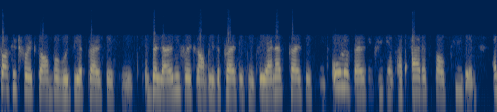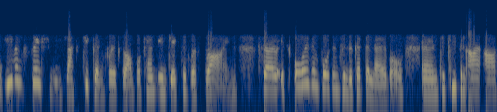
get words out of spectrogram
sausage, for example, would be a processed meat. Bologna, for example, is a processed meat. Vienna's processed meat. All of those ingredients have added salt to them. And fresh meat, like chicken, for example, can be injected with brine. So it's always important to look at the label and to keep an eye out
